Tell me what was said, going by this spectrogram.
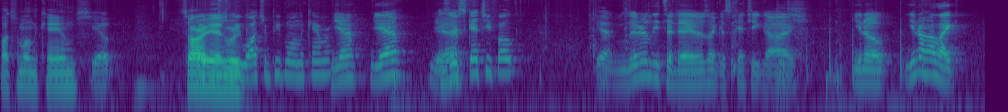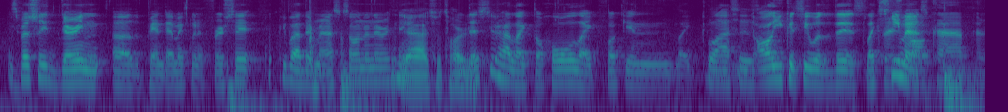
Watch them on the cams. Yep. Sorry, You ever just Edward. Be watching people on the camera. Yeah. Yeah. Is yeah. there sketchy folk? Yeah. Literally today, it was like a sketchy guy. You know, you know how like, especially during uh, the pandemic when it first hit, people had their masks on and everything. Yeah, it's just hard. This dude had like the whole like fucking like Glasses. All you could see was this like ski mask. Cap and,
